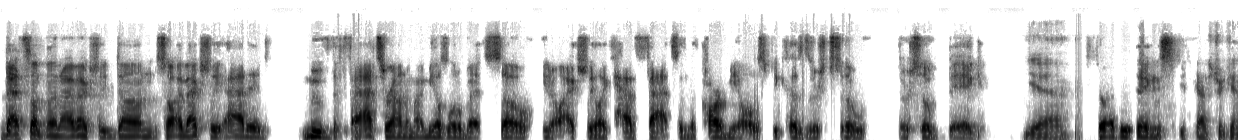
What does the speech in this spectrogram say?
that's something I've actually done. So I've actually added move the fats around in my meals a little bit. So you know, I actually like have fats in the carb meals because they're so they're so big. yeah So everything's it's gastric a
